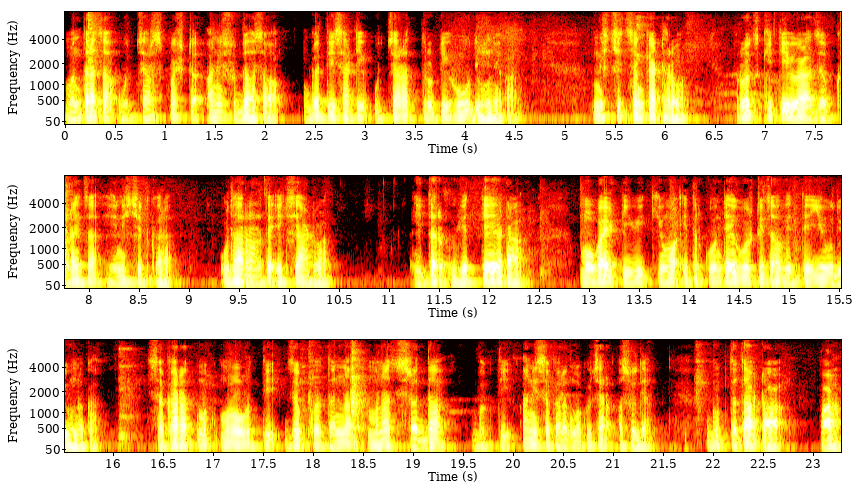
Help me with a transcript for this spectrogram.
मंत्राचा उच्चार स्पष्ट आणि शुद्ध असावा. गतीसाठी उच्चारात त्रुटी होऊ देऊ नका. निश्चित संख्या ठरवा. रोज किती वेळा जप करायचा हे निश्चित करा. उदाहरणार्थ एकशे आठ वेळा. इतर व्यत्यय टाळा. मोबाईल टी व्ही किंवा इतर कोणत्याही गोष्टीचा व्यत्यय येऊ देऊ नका. सकारात्मक मनोवृत्ती जप करताना मनात श्रद्धा भक्ती आणि सकारात्मक विचार असू द्या. गुप्तता टाळा पाळा.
